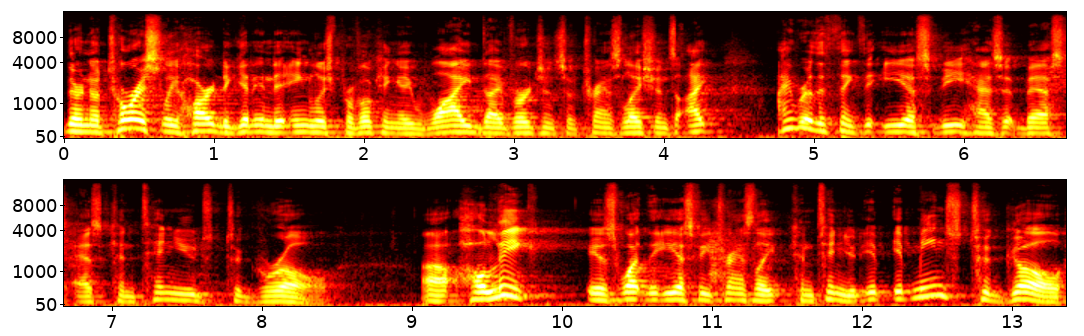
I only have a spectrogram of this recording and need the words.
They're notoriously hard to get into English, provoking a wide divergence of translations. I, I rather think the ESV has it best as continued to grow. Uh, holik is what the ESV translate continued. It, it, means to go,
